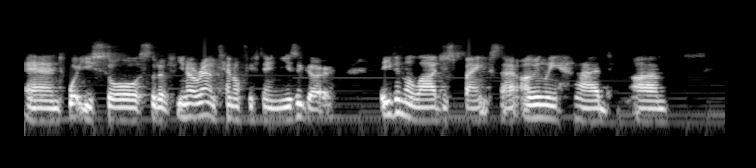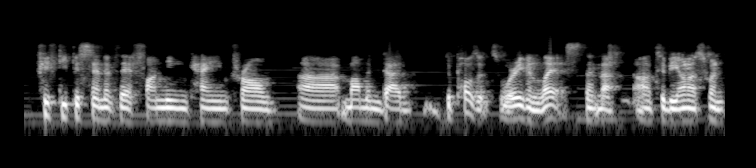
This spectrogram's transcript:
and what you saw sort of, you know, around 10 or 15 years ago, even the largest banks, they only had um, 50% of their funding came from uh, mum and dad deposits, or even less than that, uh, to be honest, when,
